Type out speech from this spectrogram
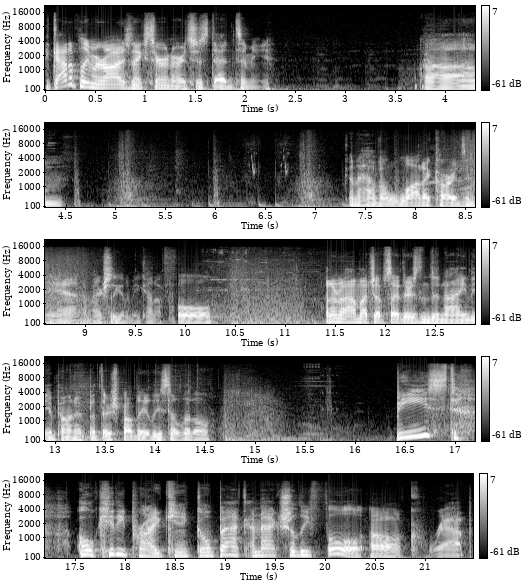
I gotta play Mirage next turn or it's just dead to me. Um, gonna have a lot of cards in hand. I'm actually gonna be kind of full. I don't know how much upside there's in denying the opponent, but there's probably at least a little. Beast? Oh, Kitty Pryde can't go back. I'm actually full. Oh, crap.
